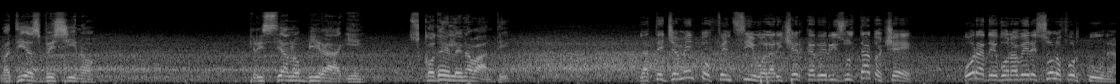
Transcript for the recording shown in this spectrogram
Mattias Vesino. Cristiano Biraghi. Scodella in avanti. L'atteggiamento offensivo, la ricerca del risultato c'è. Ora devono avere solo fortuna.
